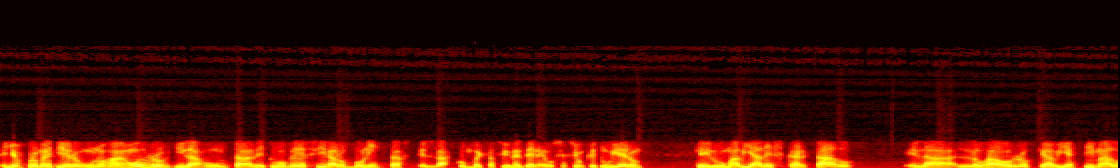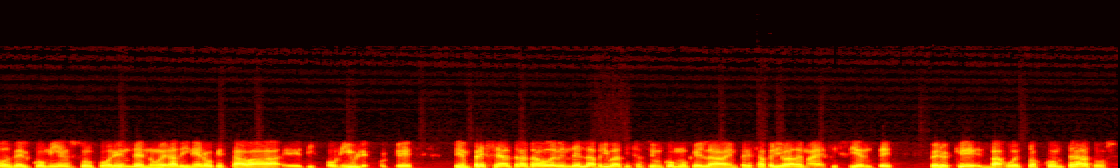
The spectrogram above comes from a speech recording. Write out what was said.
ellos prometieron unos ahorros y la Junta le tuvo que decir a los bonistas en las conversaciones de negociación que tuvieron que Luma había descartado eh, los ahorros que había estimado desde el comienzo, por ende no era dinero que estaba eh, disponible, porque siempre se ha tratado de vender la privatización como que la empresa privada es más eficiente, pero es que bajo estos contratos,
